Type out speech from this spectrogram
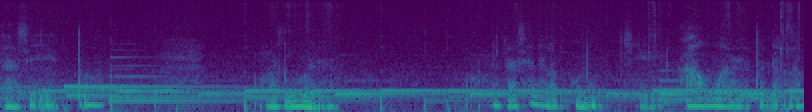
Komunikasi itu. Menurut gue komunikasi adalah kunci awal itu dalam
